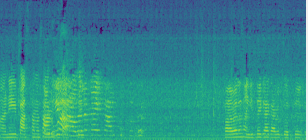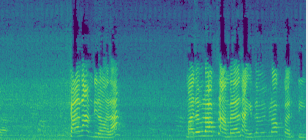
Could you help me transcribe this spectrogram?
आणि पास्ता मसाला टाकते काव्याला सांगितलंय काय काव्य करते का? काय काम दिलं मला? माझा ब्लॉग सांभाळायला सांगितलं मी ब्लॉग करती.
